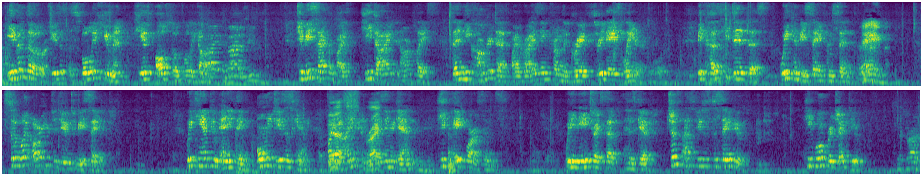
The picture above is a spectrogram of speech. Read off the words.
Even though Jesus is fully human, he is also fully God. To be sacrificed, he died in our place. Then he conquered death by rising from the grave three days later. Because he did this, we can be saved from sin. Amen. So, what are you to do to be saved? We can't do anything. Only Jesus can. By Yes, dying and right. rising again, He paid for our sins. We need to accept His gift. Just ask Jesus to save you. He won't reject you. That's right.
